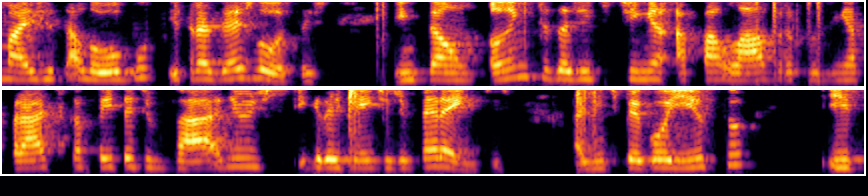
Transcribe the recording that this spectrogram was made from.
mais Rita Lobo e trazer as louças. Então, antes a gente tinha a palavra cozinha prática feita de vários ingredientes diferentes. A gente pegou isso e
